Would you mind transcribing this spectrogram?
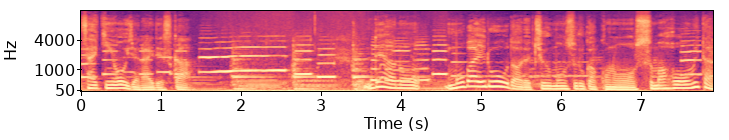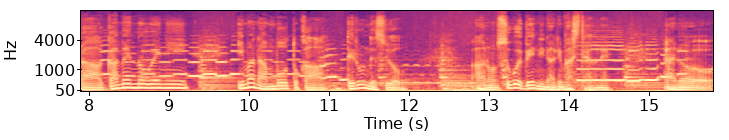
最近多いじゃないですか。であのモバイルオーダーで注文するかこのスマホを見たら画面の上に「今なんぼ」とか出るんですよ。あのすごい便利になりましたよね。あの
